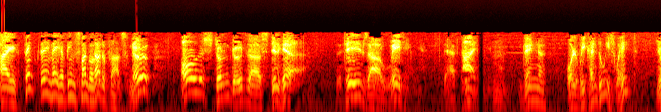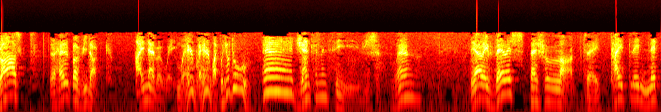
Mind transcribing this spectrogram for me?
I think they may have been smuggled out of France. No, all the stolen goods are still here. The thieves are waiting. They have time. Mm. Then uh, all we can do is wait. You asked the help of Vidocq. I never wait. Well, well, what will you do? Ah, gentlemen thieves. Well, they are a very special lot, a tightly knit,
